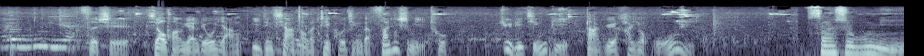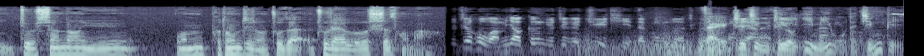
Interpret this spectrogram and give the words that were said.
还有五米。此时，消防员刘洋已经下到了这口井的三十米处，距离井底大约还有五米。三十五米就相当于我们普通这种住宅住宅楼的十层吧。之后，我们要根据这个具体的工作。在直径只有一米五的井底，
